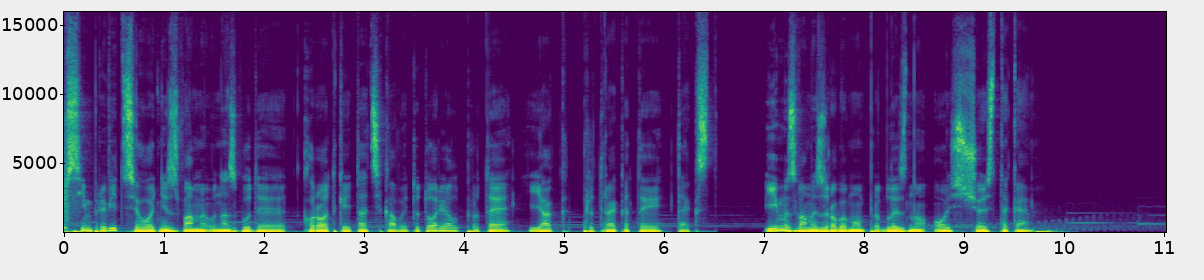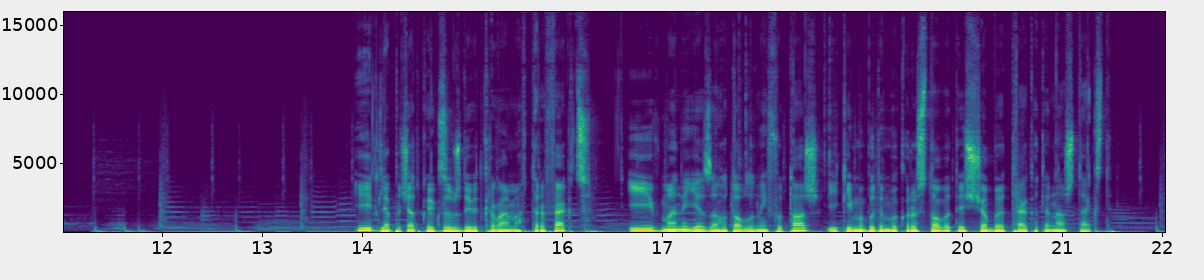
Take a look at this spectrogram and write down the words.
Всім привіт! Сьогодні з вами у нас буде короткий та цікавий туторіал про те, як притрекати текст. І ми з вами зробимо приблизно ось щось таке. І для початку, як завжди, відкриваємо After Effects. І в мене є заготовлений футаж, який ми будемо використовувати, щоб трекати наш текст.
